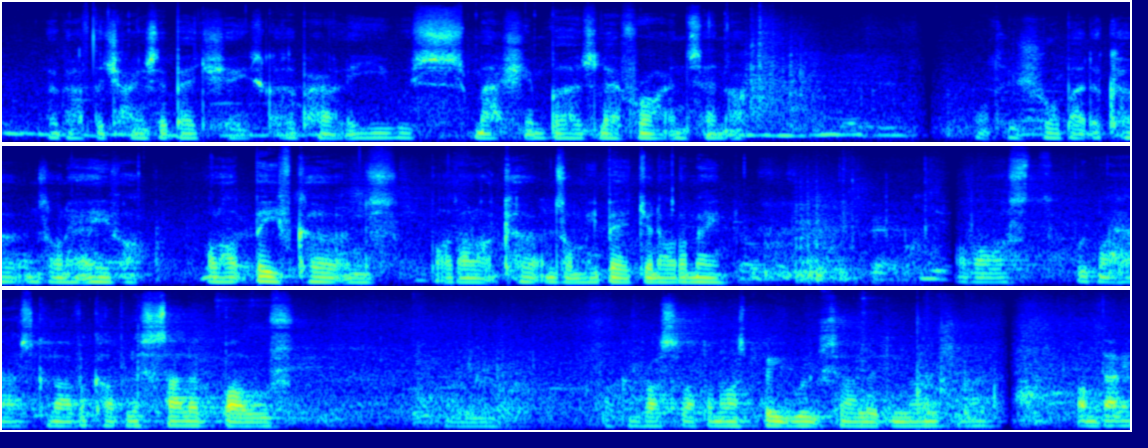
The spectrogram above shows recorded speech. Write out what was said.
They're going to have to change the bed sheets because apparently he was smashing birds left, right, and centre. Not too sure about the curtains on it either. I like beef curtains, but I don't like curtains on my bed, you know what I mean? I've asked with my house, can I have a couple of salad bowls? Um, I can rustle up a nice beetroot salad, you know, so I'm Danny.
